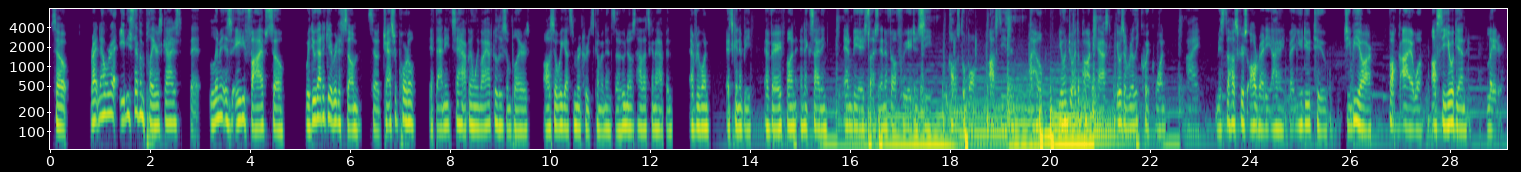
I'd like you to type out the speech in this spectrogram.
So right now we're at 87 players, guys. The limit is 85. So we do got to get rid of some. So transfer portal, if that needs to happen, we might have to lose some players. Also, we got some recruits coming in, so who knows how that's going to happen. Everyone, it's going to be a very fun and exciting NBA slash NFL free agency college football offseason. I hope you enjoyed the podcast. It was a really quick one. Miss the Huskers already. I bet you do too. GBR, fuck Iowa. I'll see you again later.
